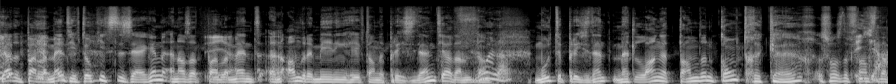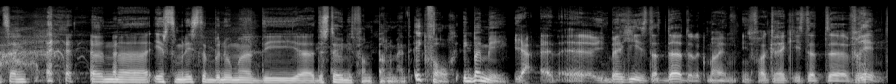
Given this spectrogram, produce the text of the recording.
Ja, het parlement heeft ook iets te zeggen. En als dat parlement ja. een andere mening heeft dan de president, ja, dan, dan voilà. moet de president met lange tanden, contre cœur, zoals de Fransen dat zeggen, een uh, eerste minister benoemen die uh, de steun heeft van het parlement. Ik volg. Ik ben mee. Ja, in België is dat duidelijk, maar in Frankrijk is dat vreemd.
